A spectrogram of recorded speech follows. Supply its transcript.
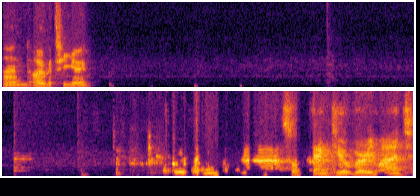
And over to you. So thank you very much.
